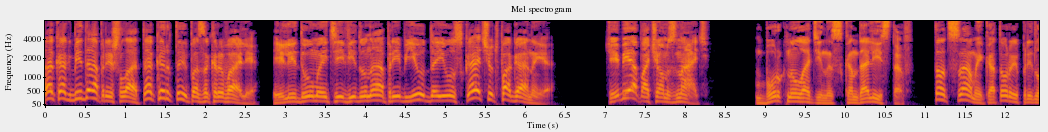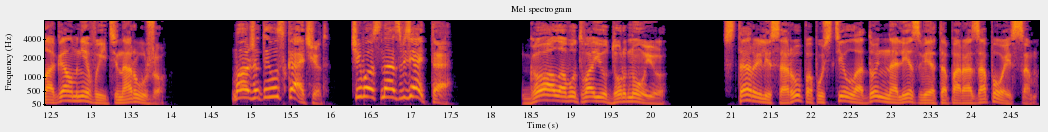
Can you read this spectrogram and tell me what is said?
а как беда пришла, так и рты позакрывали. Или думаете, ведуна прибьют, да и ускачут поганые? Тебе почем знать? Буркнул один из скандалистов, тот самый, который предлагал мне выйти наружу. Может, и ускачут. Чего с нас взять-то? Голову твою дурную! Старый лесоруб опустил ладонь на лезвие топора за поясом.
